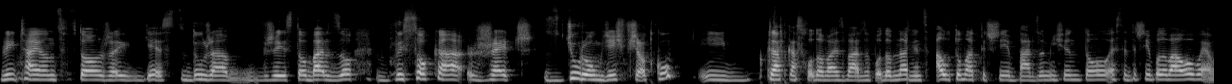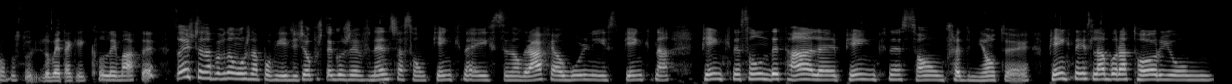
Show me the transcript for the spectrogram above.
wliczając w to, że jest duża, że jest to bardzo wysoka rzecz z dziurą gdzieś w środku. I klatka schodowa jest bardzo podobna, więc automatycznie bardzo mi się to estetycznie podobało, bo ja po prostu lubię takie klimaty. Co jeszcze na pewno można powiedzieć, oprócz tego, że wnętrza są piękne i scenografia ogólnie jest piękna, piękne są detale, piękne są przedmioty, piękne jest laboratorium,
